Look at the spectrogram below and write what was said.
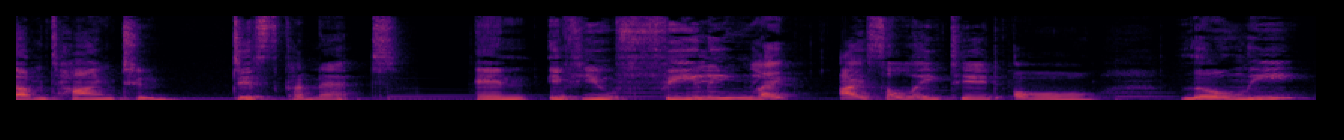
Some time to disconnect. And if you're feeling like isolated or lonely,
